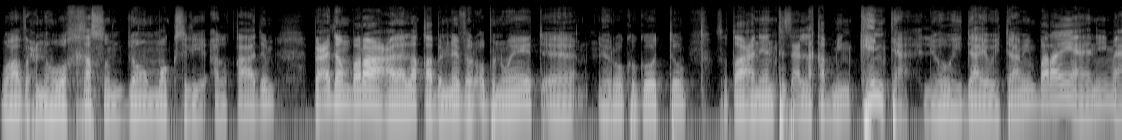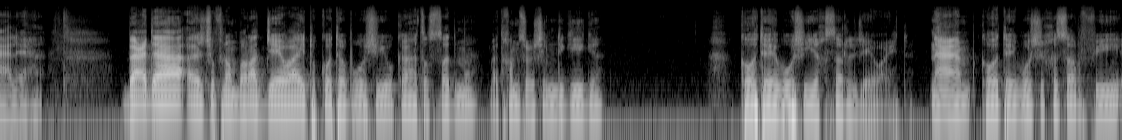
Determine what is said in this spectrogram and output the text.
واضح إنه هو خصم جون موكسلي القادم. بعدها مباراة على لقب ال NEVER Openweight آه هيروكي جوتو استطاع أن ينتزع اللقب من كنتا اللي هو هدايا ويتامي مباراة يعني ما عليها. بعدها آه شفنا مباراة جاي وايت وكوتا إيبوشي وكانت الصدمة. بعد 25 دقيقة كوتا يبوشي يخسر لجاي وايت. نعم كوتا يبوشي خسر في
